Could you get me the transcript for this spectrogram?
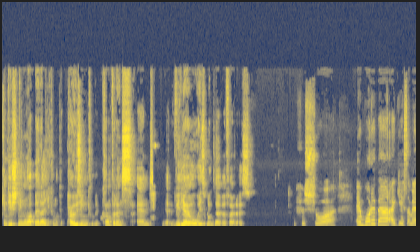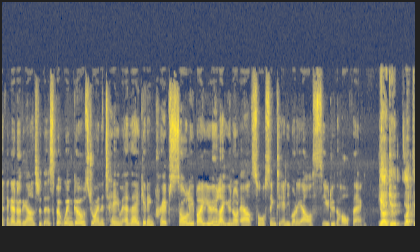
conditioning a lot better. You can look at posing, look at confidence, and yeah, video always wins over photos. For sure. And what about, I guess, I mean, I think I know the answer to this, but when girls join the team, are they getting prepped solely by you? Like you're not outsourcing to anybody else, you do the whole thing? Yeah, I do. Like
